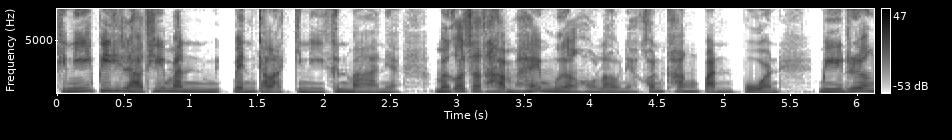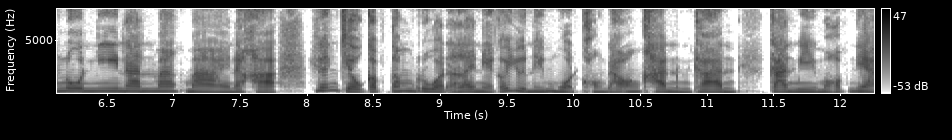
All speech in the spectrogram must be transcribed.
ทีนี้ปีที่แล้วที่มันเป็นกาลกินีขึ้นมาเนี่ย มันก็จะทำให้เมืองของเราเนี่ยค่อนข้างปั่นป่วน มีเรื่องนู่นนี่นั่นมากมายนะคะ เรื่องเกี่ยวกับตำรวจอะไรเนี่ยก็อยู่ในหมวดของดาวอังคารเหมือนกัน การมีม็อบเนี่ย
